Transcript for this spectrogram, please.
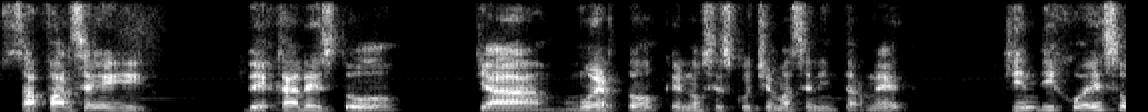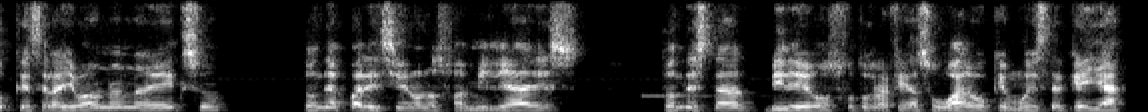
zafarse y dejar esto ya muerto, que no se escuche más en internet, ¿quién dijo eso? ¿Que se la llevaron a un anexo? ¿Dónde aparecieron los familiares? ¿Dónde están videos, fotografías o algo que muestre que ella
